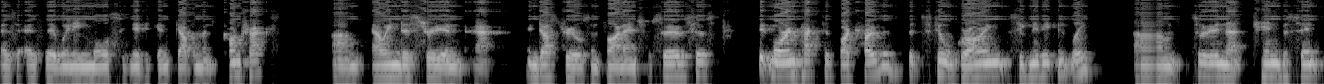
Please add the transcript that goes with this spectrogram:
as, as they're winning more significant government contracts. Um, our industry and uh, industrials and financial services, a bit more impacted by COVID, but still growing significantly, um, sort of in that 10%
